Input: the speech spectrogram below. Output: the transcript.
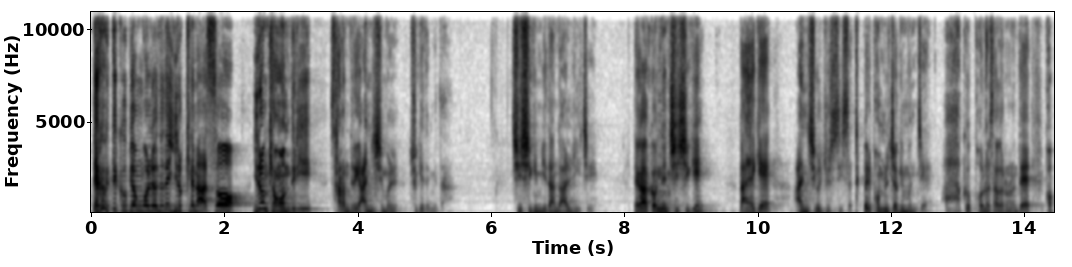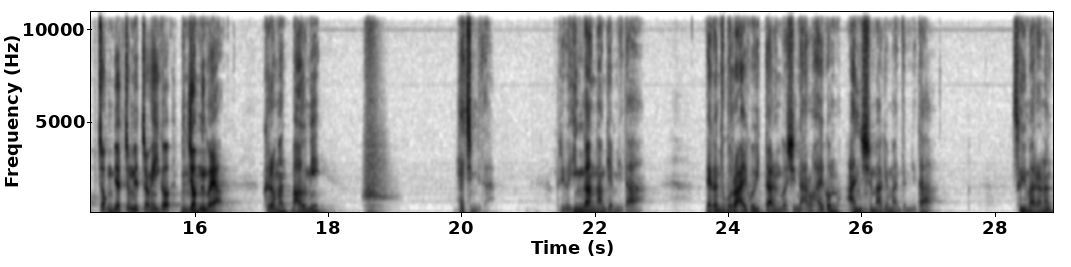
내가 그때 그 병 걸렸는데 이렇게 나왔어. 이런 경험들이 사람들에게 안심을 주게 됩니다. 지식입니다. 난리지. 내가 갖고 있는 지식이 나에게 안식을 줄 수 있어. 특별히 법률적인 문제. 아, 그 변호사 그러는데 법적 몇정 몇 정에 이거 문제 없는 거야. 그러면 마음이 후, 해집니다. 그리고 인간관계입니다. 내가 누구를 알고 있다는 것이 나로 하여금 안심하게 만듭니다. 소위 말하는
